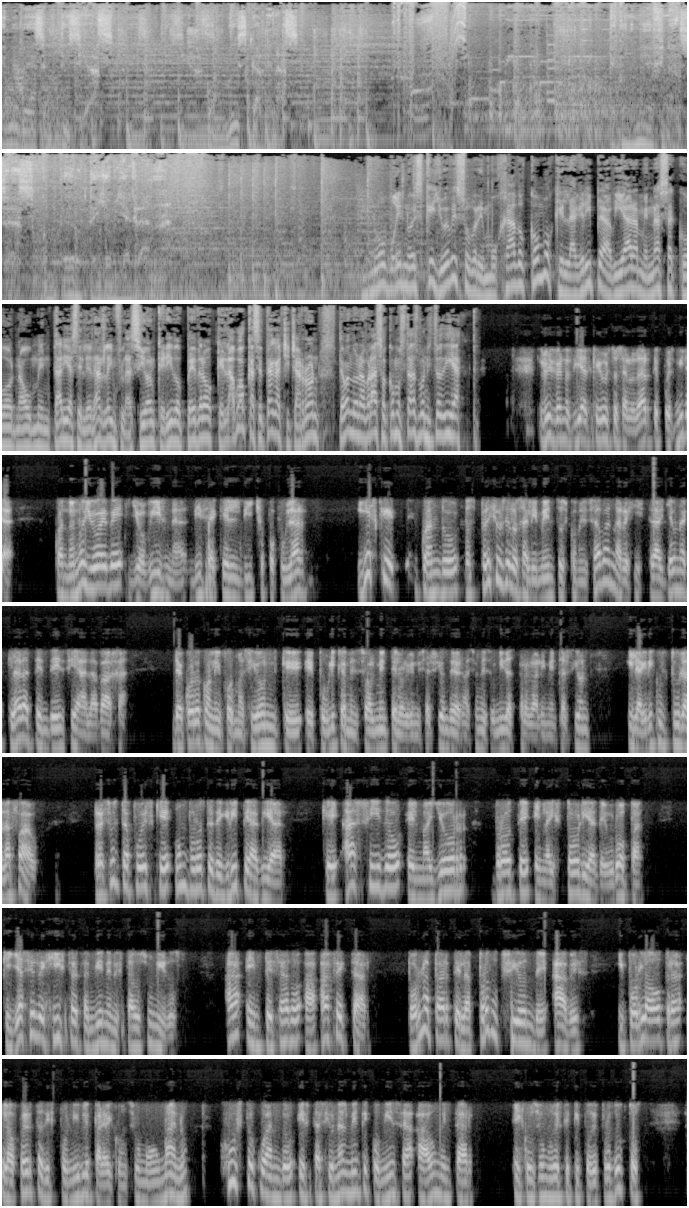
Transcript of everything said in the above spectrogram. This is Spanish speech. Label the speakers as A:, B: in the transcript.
A: MBS Noticias con Luis Cárdenas. Economía y finanzas con Pedro Tello Villagrán.
B: No, bueno, es que llueve sobre mojado. ¿Cómo que la gripe aviar amenaza con aumentar y acelerar la inflación, querido Pedro? Que la boca se te haga chicharrón. Te mando un abrazo. ¿Cómo estás? Bonito día.
C: Luis, buenos días. Qué gusto saludarte. Pues mira, cuando no llueve, llovizna, dice aquel dicho popular. Y es que cuando los precios de los alimentos comenzaban a registrar ya una clara tendencia a la baja, de acuerdo con la información que eh, publica mensualmente la Organización de las Naciones Unidas para la Alimentación y la Agricultura, la FAO, resulta pues que un brote de gripe aviar, que ha sido el mayor brote en la historia de Europa, que ya se registra también en Estados Unidos, ha empezado a afectar, por una parte, la producción de aves y por la otra, la oferta disponible para el consumo humano, justo cuando estacionalmente comienza a aumentar el consumo de este tipo de productos,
